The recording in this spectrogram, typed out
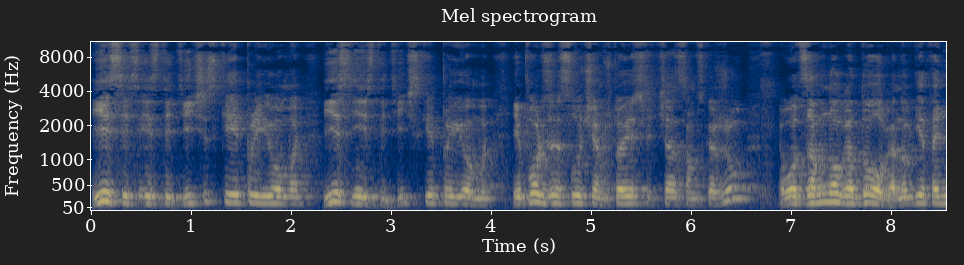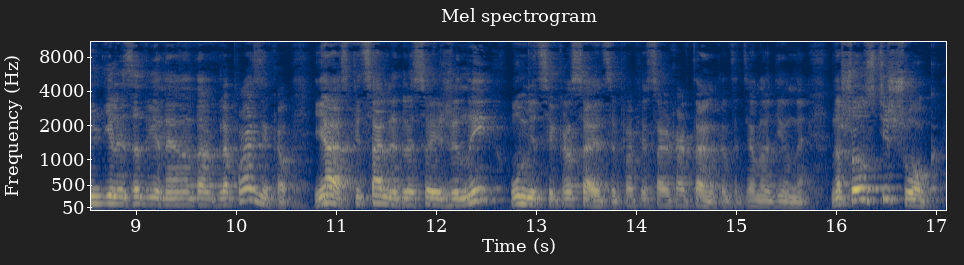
Есть эстетические приемы, есть неэстетические приемы. И пользуясь случаем, что я сейчас вам скажу, вот за много долго, но где-то недели за две, наверное, для праздников, я специально для своей жены, умницы красавицы, профессора Картавенко Татьяны Владимировны, нашел стишок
